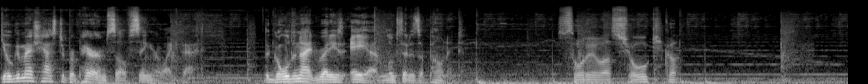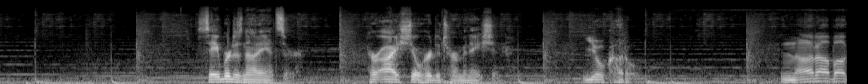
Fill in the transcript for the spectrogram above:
Gilgamesh has to prepare himself seeing her like that. The Golden Knight readies Ea and looks at his opponent. Saber does not answer. Her eyes show her determination. よかろうならば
